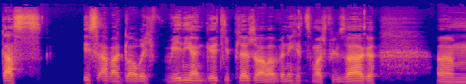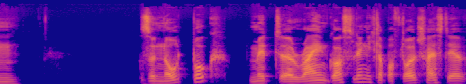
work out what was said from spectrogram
das ist aber, glaube ich, weniger ein Guilty Pleasure. Aber wenn ich jetzt zum Beispiel sage, ähm, The Notebook mit äh, Ryan Gosling, ich glaube auf Deutsch heißt der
